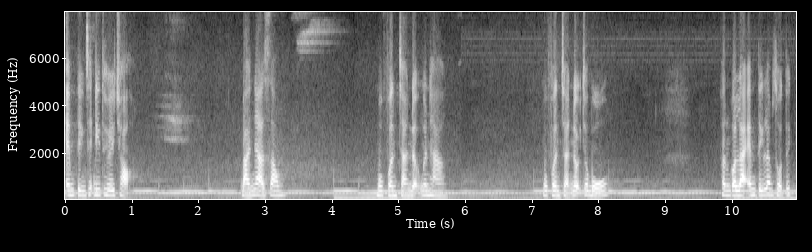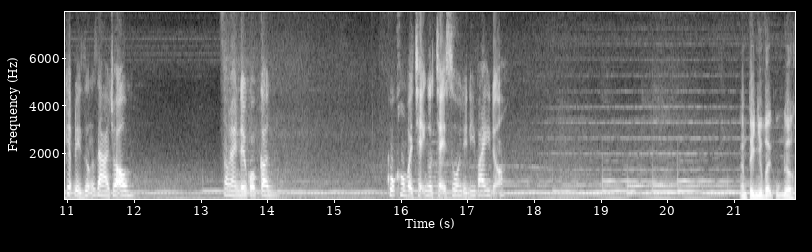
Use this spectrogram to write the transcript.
Em tính sẽ đi thuê trọ. Bán nhà xong Một phần trả nợ ngân hàng Một phần trả nợ cho bố. Phần còn lại em tính làm sổ tiết kiệm để dưỡng già cho ông. Sau này nếu có cần Cũng không phải chạy ngược chạy xuôi để đi vay nữa. Em tính như vậy cũng được.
